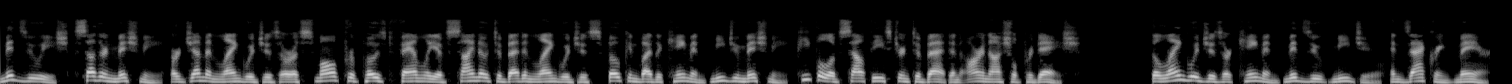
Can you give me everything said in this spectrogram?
Midzuish, Southern Mishmi, or Geman languages are a small proposed family of Sino-Tibetan languages spoken by the Kaman Miju Mishmi, people of southeastern Tibet and Arunachal Pradesh. The languages are Kaman Midzu, Miju, and Zakhring Meyor.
